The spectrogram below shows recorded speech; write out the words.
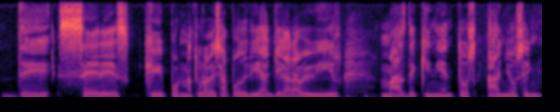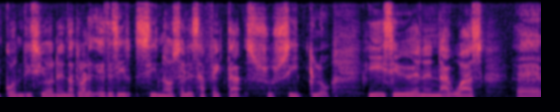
de seres que por naturaleza podrían llegar a vivir más de 500 años en condiciones naturales, es decir, si no se les afecta su ciclo y si viven en aguas eh,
